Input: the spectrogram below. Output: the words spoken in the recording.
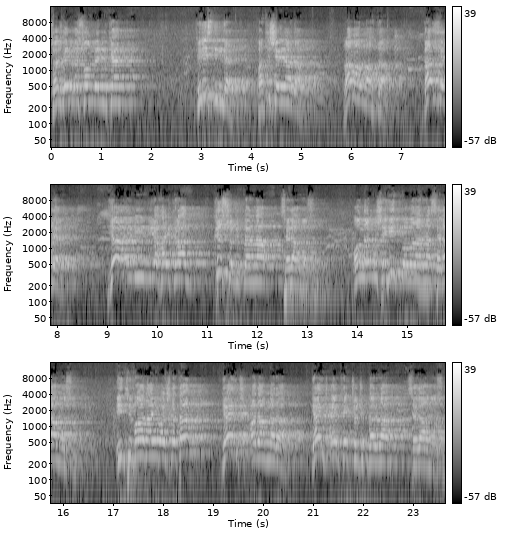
sözlerime son verirken Filistin'de, Batı Şeria'da, Ramallah'ta, Gazze'de ya Ebi diye haykıran kız çocuklarına selam olsun. Onların şehit babalarına selam olsun. İntifadayı başlatan genç adamlara, genç erkek çocuklarına selam olsun.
